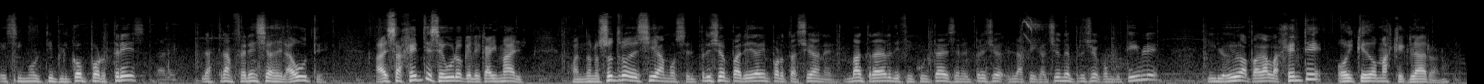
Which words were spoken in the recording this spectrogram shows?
y se multiplicó por tres las transferencias de la UTE. A esa gente seguro que le cae mal. Cuando nosotros decíamos el precio de paridad de importaciones va a traer dificultades en, el precio, en la fijación del precio de combustible y lo iba a pagar la gente, hoy quedó más que claro. ¿no?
